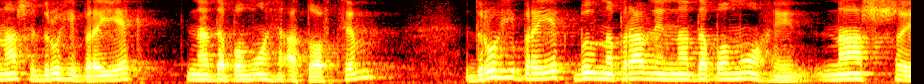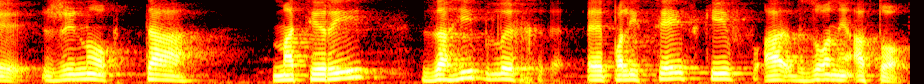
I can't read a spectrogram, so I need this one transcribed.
наш другий проєкт на допомогу атовцям. Другий проєкт був направлений на допомогу наших жінок та матері загиблих е, поліцейських в зоні АТО.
